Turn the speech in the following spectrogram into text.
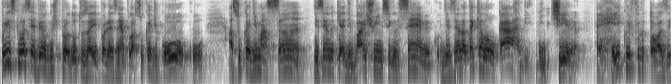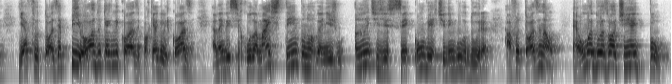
Por isso que você vê alguns produtos aí, por exemplo, açúcar de coco, açúcar de maçã, dizendo que é de baixo índice glicêmico, dizendo até que é low carb. Mentira! É rico em frutose e a frutose é pior do que a glicose, porque a glicose ela ainda circula mais tempo no organismo antes de ser convertida em gordura. A frutose não. É uma, duas voltinhas e pô,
